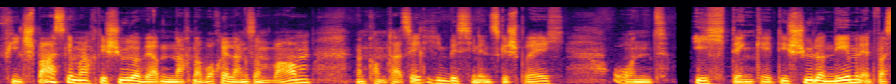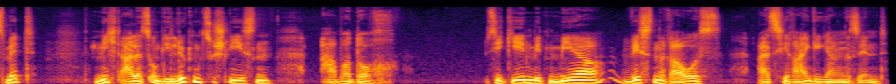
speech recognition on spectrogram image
viel Spaß gemacht. Die Schüler werden nach einer Woche langsam warm. Man kommt tatsächlich ein bisschen ins Gespräch. Und ich denke, die Schüler nehmen etwas mit. Nicht alles, um die Lücken zu schließen, aber doch, sie gehen mit mehr Wissen raus, als sie reingegangen sind.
